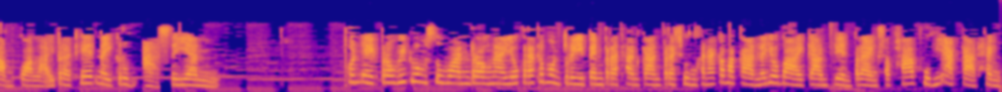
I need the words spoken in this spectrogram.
ต่ำกว่าหลายประเทศในกลุ่มอาเซียน พลเอกประวิตรวงสุวรรณรองนายกรัฐมนตรีเป็นประธานการประชุมคณะกรรมการนโยบายการเปลี่ยนแปลงสภาพภูมิอากาศแห่ง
